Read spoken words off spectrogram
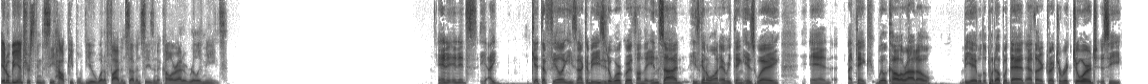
it'll be interesting to see how people view what a five and seven season at Colorado really means. And and it's I get the feeling he's not going to be easy to work with on the inside. He's going to want everything his way, and I think will Colorado be able to put up with that? Athletic director Rick George is he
